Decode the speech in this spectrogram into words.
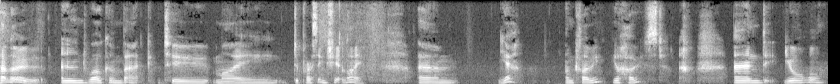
Hello and welcome back to my depressing shit life. Um, yeah, I'm Chloe, your host, and you're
